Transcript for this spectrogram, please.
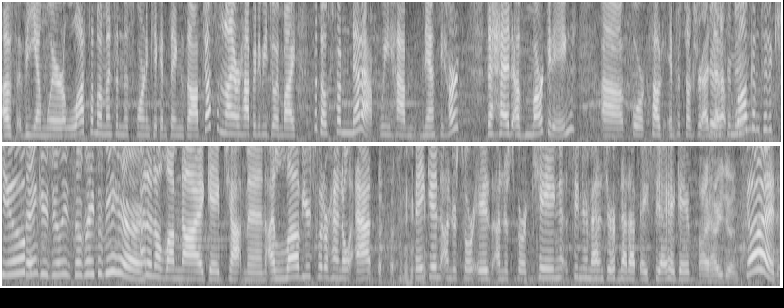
of VMware. Lots of momentum this morning kicking things off. Justin and I are happy to be joined by some folks from NetApp. We have Nancy Hart, the head of marketing uh, for cloud infrastructure at NetApp. Welcome to theCUBE. Thank you, Julie. It's so great to be here. And an alumni, Gabe Chapman. I love your Twitter handle at bacon underscore is underscore king, senior manager of NetApp HCI. Hey Gabe. Hi, how are you doing? Good.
